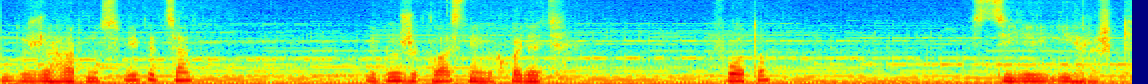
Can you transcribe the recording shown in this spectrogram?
Дуже гарно світиться і дуже класні виходять фото з цієї іграшки.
